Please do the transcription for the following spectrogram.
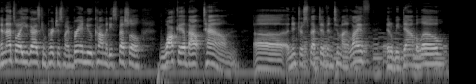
And that's why you guys can purchase my brand new comedy special, Walk About Town. Uh, an introspective into my life. It'll be down below.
